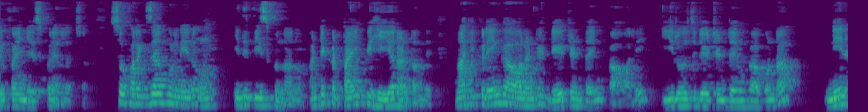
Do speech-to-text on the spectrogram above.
డిఫైన్ చేసుకొని వెళ్ళచ్చు. సో ఫర్ ఎగ్జాంపుల్ నేను ఇది తీసుకున్నాను. అంటే ఇక్కడ టైప్ హియర్ అంటుంది. నాకు ఇక్కడ ఏం కావాలంటే డేట్ అండ్ టైం కావాలి. ఈ రోజు డేట్ అండ్ టైం కాకుండా నేను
